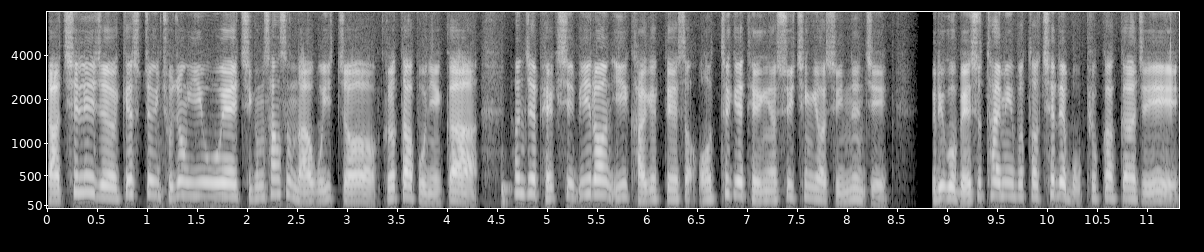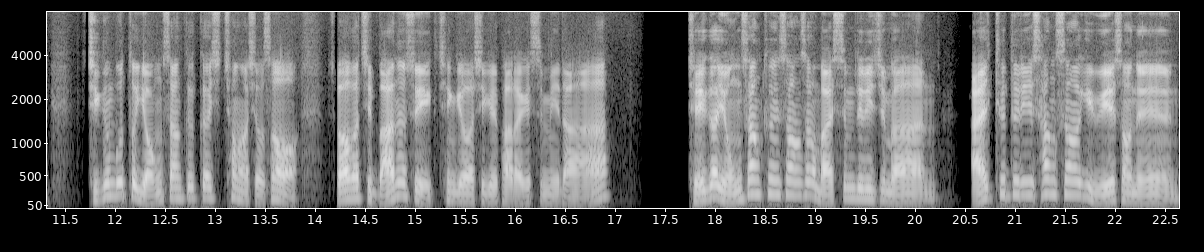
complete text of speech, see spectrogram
자, 칠리즈 계속적인 조정 이후에 지금 상승 나오고 있죠. 그렇다 보니까 현재 111원 이 가격대에서 어떻게 대응할 수익 챙겨갈 수 있는지 그리고 매수 타이밍부터 최대 목표가까지 지금부터 영상 끝까지 시청하셔서 저와 같이 많은 수익 챙겨가시길 바라겠습니다. 제가 영상 통해서 항상 말씀드리지만 알트들이 상승하기 위해서는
